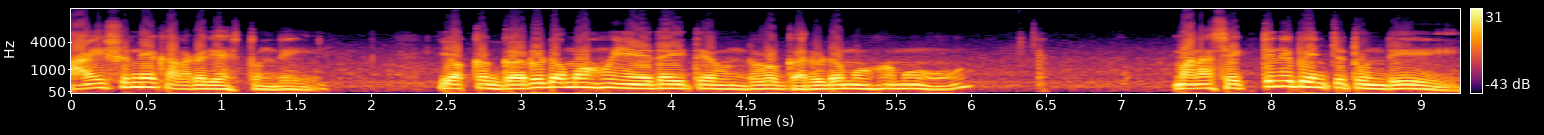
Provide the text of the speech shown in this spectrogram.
ఆయుష్ని కలగజేస్తుంది. ఈ యొక్క గరుడ మొహం ఏదైతే ఉందో గరుడ మొహము మన శక్తిని పెంచుతుంది.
